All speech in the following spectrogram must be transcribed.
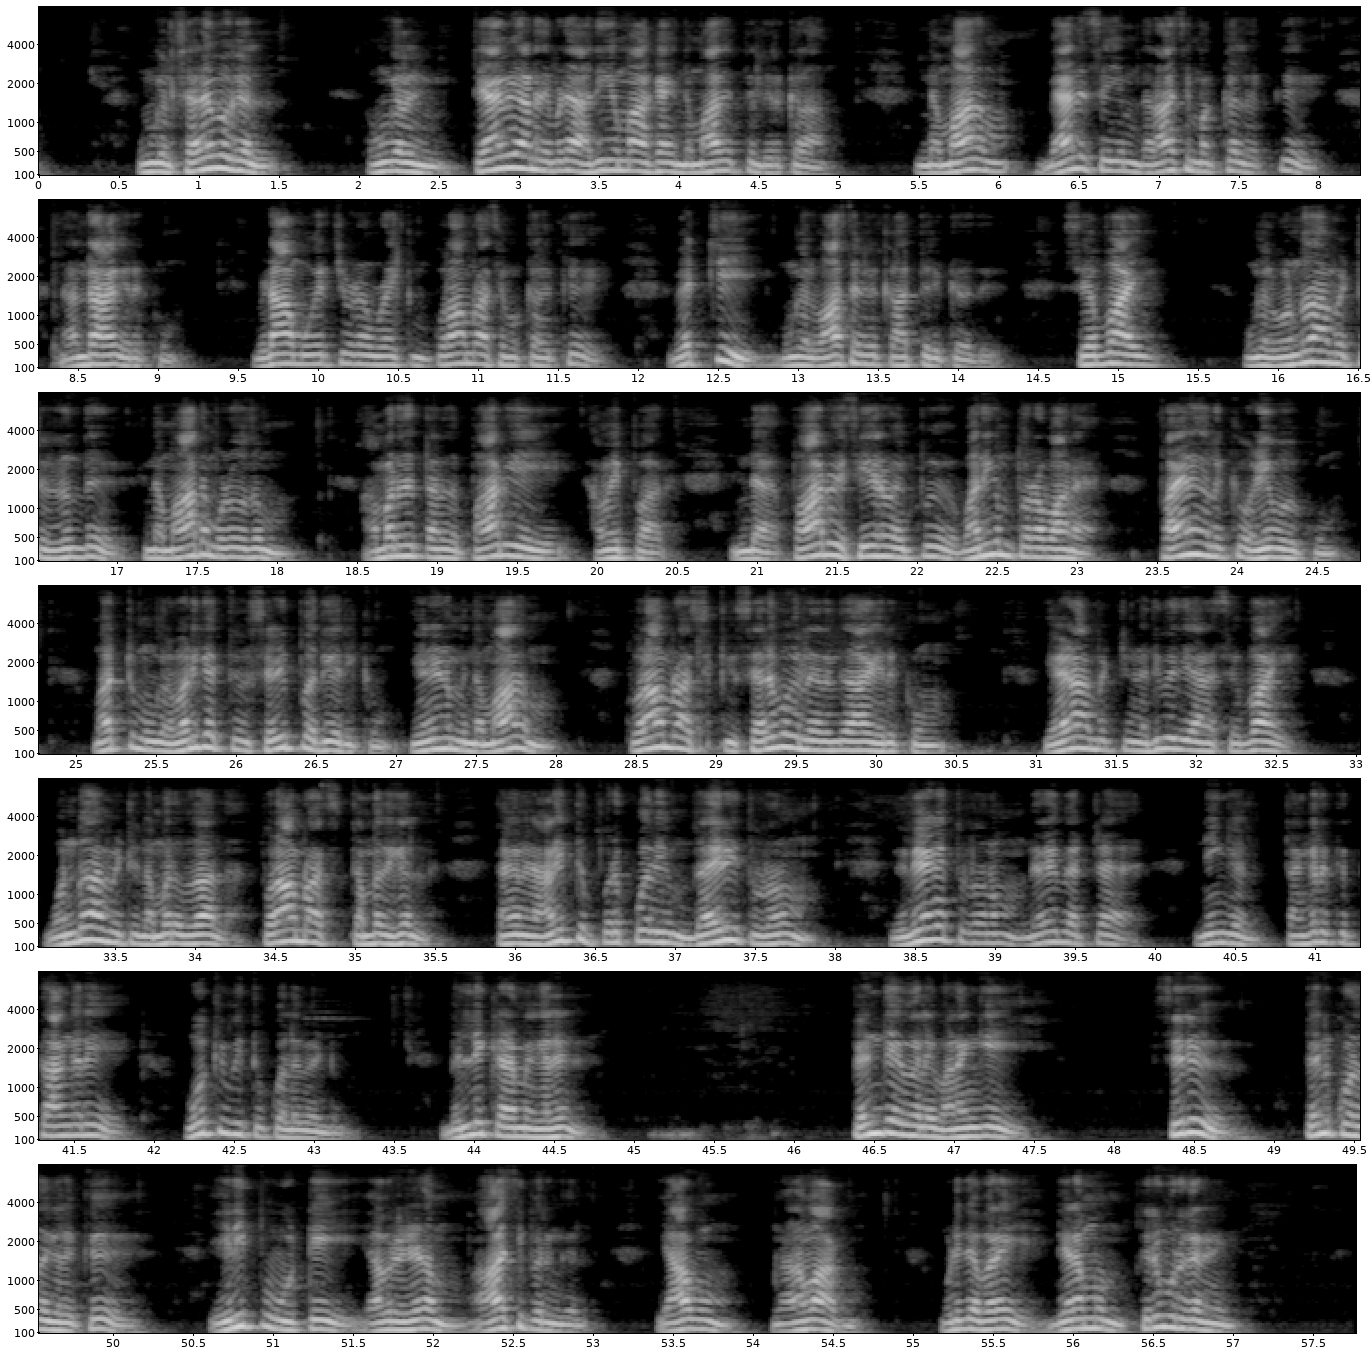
உங்கள் செலவுகள் உங்களின் தேவையானதை விட அதிகமாக இந்த மாதத்தில் இருக்கலாம். இந்த மாதம் வேலை செய்யும் இந்த ராசி மக்களுக்கு நன்றாக இருக்கும். விடாமுயற்சியுடன் உழைக்கும் குலாம் ராசி மக்களுக்கு வெற்றி உங்கள் வாசலில் காத்திருக்கிறது. செவ்வாய் உங்கள் ஒன்பதாம் வீட்டிலிருந்து இந்த மாதம் முழுவதும் அமர்ந்து தனது பார்வையை அமைப்பார். இந்த பார்வை சீரமைப்பு வணிகம் தொடர்பான பயணங்களுக்கு வழிவகுக்கும் மற்றும் உங்கள் வணிகத்தில் செழிப்பு அதிகரிக்கும். எனினும் இந்த மாதம் துலாம் ராசிக்கு செலவுகள் நிறைந்ததாக இருக்கும். ஏழாம் வீட்டின் அதிபதியான செவ்வாய் ஒன்பதாம் வீட்டில் அமர்வதால் துலாம் ராசி தம்பதிகள் தங்களின் அனைத்து பொறுப்புகளையும் தைரியத்துடனும் விவேகத்துடனும் நிறைவேற்ற நீங்கள் தங்களுக்கு தாங்களே ஊக்குவித்துக் கொள்ள வேண்டும். வெள்ளிக்கிழமைகளில் பெண் தேவைகளை வணங்கி சிறு பெண் குழந்தைகளுக்கு இனிப்பு ஊட்டி அவர்களிடம் ஆசி பெறுங்கள். யாவும் நலமாகும். முடிந்தவரை தினமும் திருமுருகனின்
